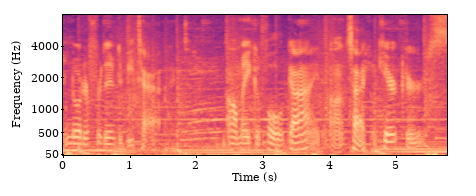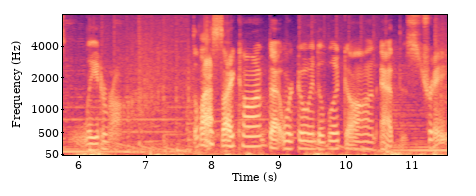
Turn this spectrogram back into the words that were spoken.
in order for them to be tagged. I'll make a full guide on tagging characters later on. The last icon that we're going to look on at this tray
